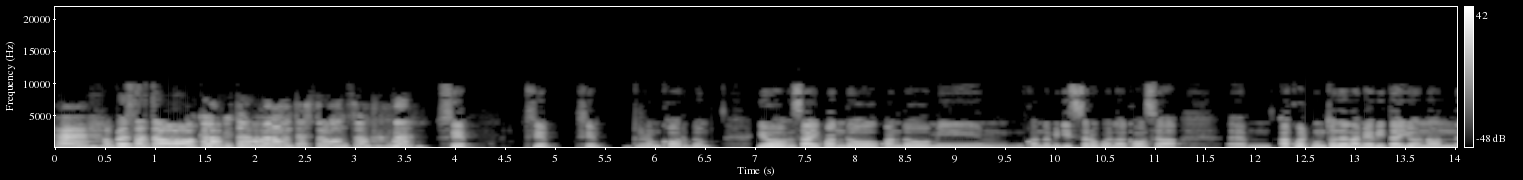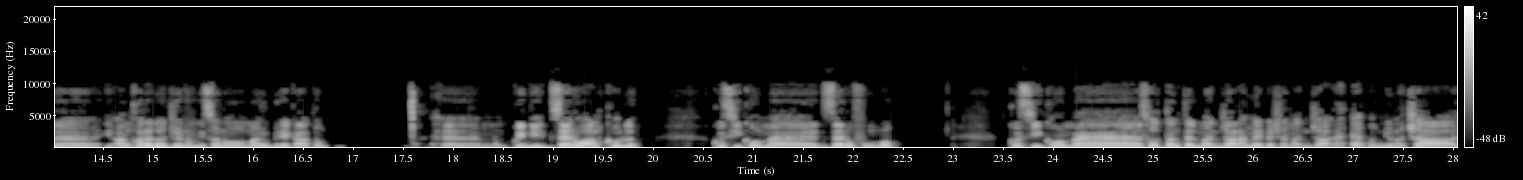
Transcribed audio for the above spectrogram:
Eh, ho pensato che la vita era veramente stronza. sì, sì, sì. Concordo. Io, sai, quando, quando, mi, quando mi dissero quella cosa, ehm, a quel punto della mia vita io non, eh, ancora ad oggi io non mi sono mai ubriacato, ehm, quindi zero alcol, così come zero fumo, così come soltanto il mangiare. A me piace mangiare e eh, ognuno ha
